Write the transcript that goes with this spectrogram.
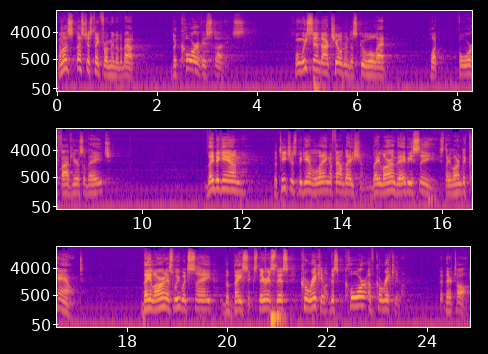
Now let's, let's just think for a minute about the core of his studies. When we send our children to school at, what, four or five years of age, they begin the teachers began laying a foundation. They learned the ABCs, they learned to count. They learn, as we would say, the basics. There is this curriculum, this core of curriculum that they're taught.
